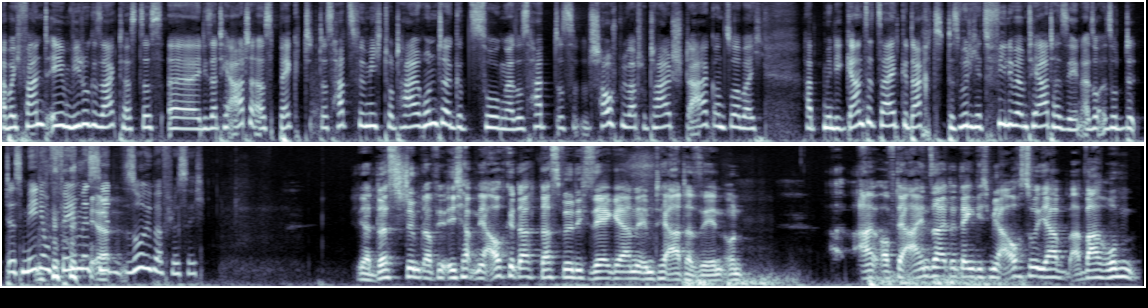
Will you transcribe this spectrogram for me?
Aber ich fand eben, wie du gesagt hast, dass äh, dieser Theateraspekt, das hat es für mich total runtergezogen. Also es hat, das Schauspiel war total stark und so, aber ich habe mir die ganze Zeit gedacht, das würde ich jetzt viel lieber im Theater sehen. Also, also das Medium Film ist Ja. hier so überflüssig. Ja, das stimmt. Ich habe mir auch gedacht, das würde ich sehr gerne im Theater sehen. Und auf der einen Seite denke ich mir auch so, ja, warum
